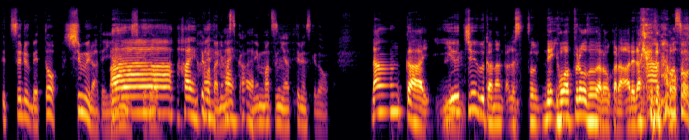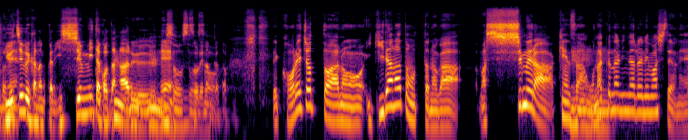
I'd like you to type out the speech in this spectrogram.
で、鶴瓶と志村でやるんですけど、ああ、はい見たことありますか、はいはいはい。年末にやってるんですけど。なんか、YouTube かなんかで、そうね、要アップロードだろうからあれだけど、まあまあそうだね YouTube かなんかで一瞬見たことあうんうんうるね。んそれなんか多分。で、これちょっとあの、粋だなと思ったのが、まあ、志村けんさうんうんんお亡くなりになられましたよね、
